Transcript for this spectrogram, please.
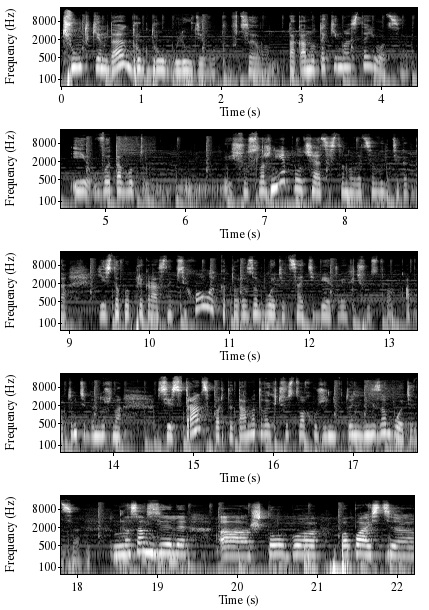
чутким, да, друг другу люди вот в целом. Так оно таким и остается. И в это вот еще сложнее, получается, становится выйти, когда есть такой прекрасный психолог, который заботится о тебе и твоих чувствах, а потом тебе нужно сесть в транспорт, и там о твоих чувствах уже никто не заботится. На Да, самом спасибо. деле, а, чтобы попасть э,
